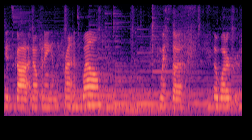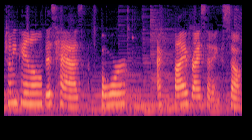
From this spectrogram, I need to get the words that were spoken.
It's got an opening in the front as well with the, the waterproof tummy panel. This has four five rise settings. So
